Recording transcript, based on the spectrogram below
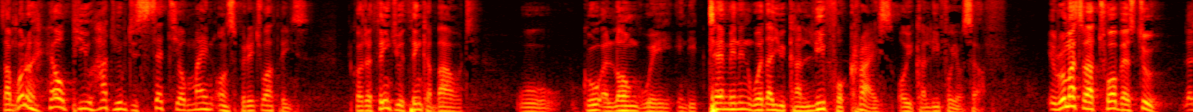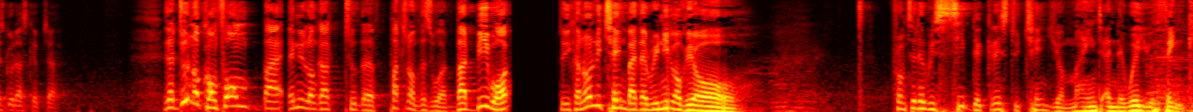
So I'm going to help you how to be able to set your mind on spiritual things. Because the things you think about will go a long way in determining whether you can live for Christ or you can live for yourself. In Romans chapter 12, verse 2, let's go to that scripture. He said, Do not conform by any longer to the pattern of this world, but be what? So you can only change by the renewal of your. From today, receive the grace to change your mind and the way you think.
